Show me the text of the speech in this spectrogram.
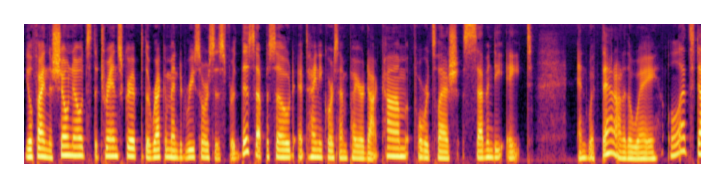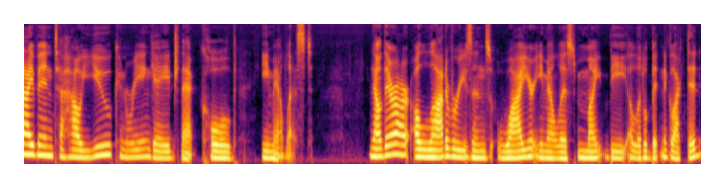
You'll find the show notes, the transcript, the recommended resources for this episode at tinycourseempire.com forward slash 78. And with that out of the way, let's dive into how you can re engage that cold email list. Now, there are a lot of reasons why your email list might be a little bit neglected,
